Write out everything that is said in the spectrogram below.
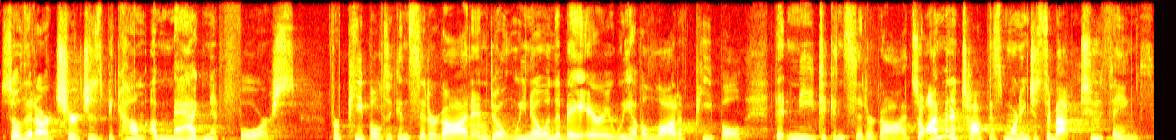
so that our churches become a magnet force for people to consider God. And don't we know in the Bay Area, we have a lot of people that need to consider God. So I'm going to talk this morning just about two things.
